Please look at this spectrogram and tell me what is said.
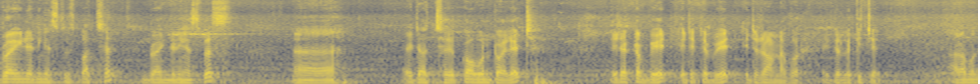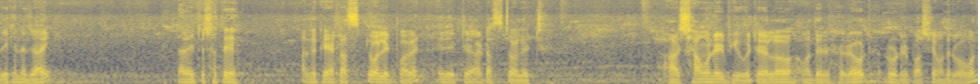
ড্রয়িং ডাইনিং স্পেস পাচ্ছেন ড্রয়িং ডাইনিং স্পেস এটা হচ্ছে কমন টয়লেট এটা একটা বেড এটা একটা বেড এটা রান্নাঘর, এটা হলো কিচেন আর আমাদের এখানে যাই তার এটার সাথে আপনাকে অ্যাটাচ টয়লেট পাবেন যে একটা অ্যাটাচ টয়লেট আর সামনের ভিউ এটা হলো আমাদের রোড রোডের পাশে আমাদের ভবন।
